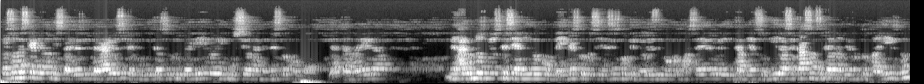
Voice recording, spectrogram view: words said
Personas que han ido a mis talleres literarios y que publican su primer libro e incursionan en esto como la carrera. algunos niños que se han ido con becas, con residencias porque yo les digo cómo hacerle y cambian su vida, se casan, se quedan a vivir en otro país, ¿no?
